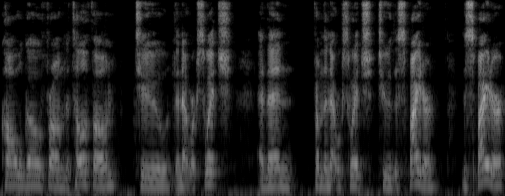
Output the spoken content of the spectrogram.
Call will go from the telephone to the network switch, and then from the network switch to the Spydur. The Spydur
